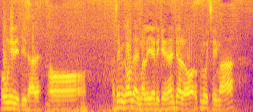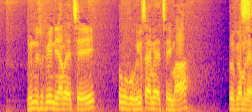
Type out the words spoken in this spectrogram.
ဖုန်းလေးတွေပေးထားတယ်ဩအချိန်မကောင်းတယ်ဒီမှာလည်းရတကယ်တမ်းကျတော့အခုလိုအချိန်မှာနွေးနွေးထွေးထွေးနေရမယ့်အချိန်ကိုကိုကိုကိုရေးဆိုင်မယ့်အချိန်မှာဘယ်လိုပြောမလဲ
